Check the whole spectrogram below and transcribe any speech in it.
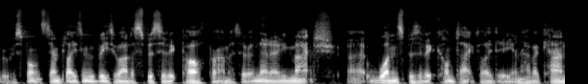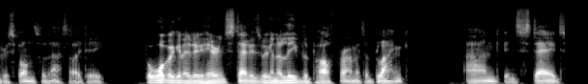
response templating, would be to add a specific path parameter and then only match uh, one specific contact ID and have a canned response for that ID. But what we're going to do here instead is we're going to leave the path parameter blank. And instead,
